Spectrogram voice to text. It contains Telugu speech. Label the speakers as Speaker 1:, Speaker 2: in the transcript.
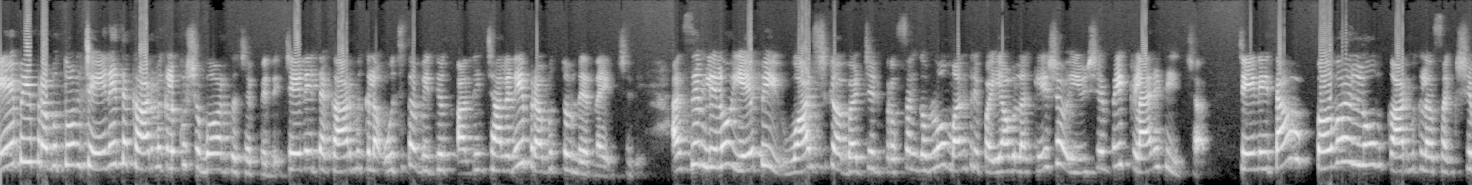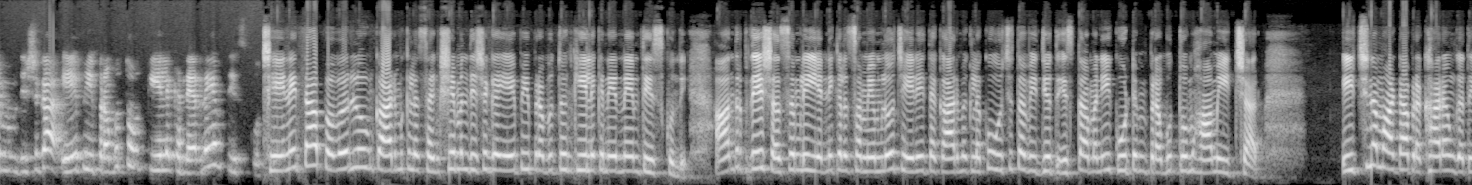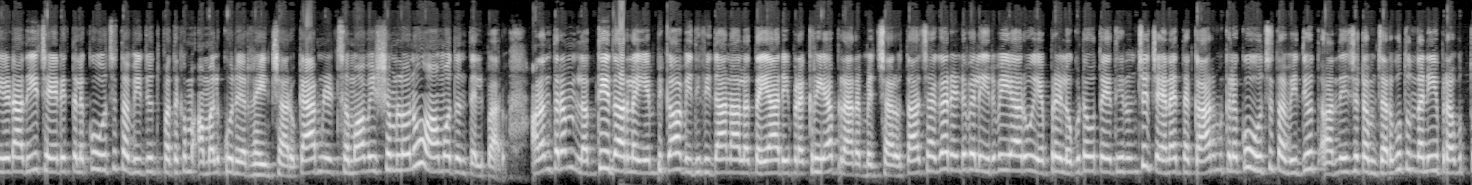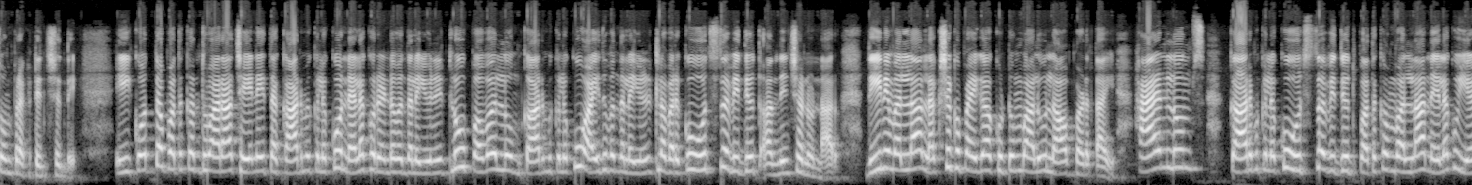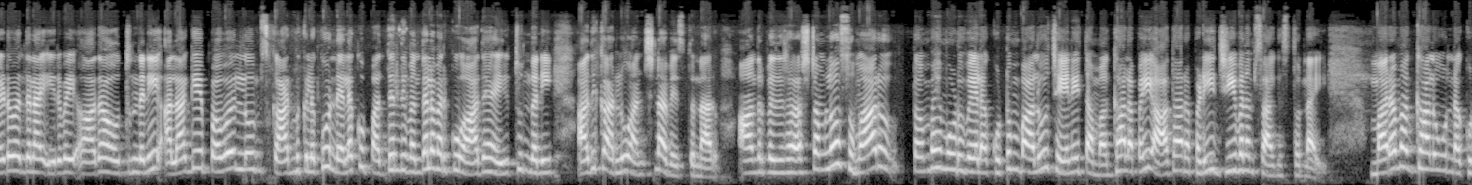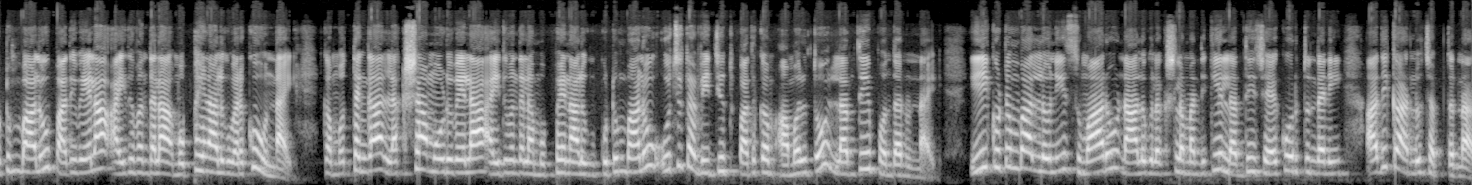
Speaker 1: ఏపీ ప్రభుత్వం చేనేత కార్మికులకు శుభవార్త చెప్పింది. చేనేత కార్మికుల ఉచిత విద్యుత్ అందించాలని ప్రభుత్వం నిర్ణయించింది. అసెంబ్లీలో ఏపీ వార్షిక బడ్జెట్ ప్రసంగంలో మంత్రి పయ్యావుల కేశవ్ ఈ విషయంపై క్లారిటీ ఇచ్చారు. చేనేత పవర్ లూమ్ కార్మికుల సంక్షేమం దిశగా ఏపీ ప్రభుత్వం కీలక నిర్ణయం తీసుకుంది. చేనేత పవర్ లూమ్ కార్మికుల సంక్షేమం దిశగా ఏపీ ప్రభుత్వం కీలక నిర్ణయం తీసుకుంది. ఆంధ్రప్రదేశ్ అసెంబ్లీ ఎన్నికల సమయంలో చేనేత కార్మికులకు ఉచిత విద్యుత్ ఇస్తామని కూటమి ప్రభుత్వం హామీ ఇచ్చారు. ఇచ్చిన మాట ప్రకారం గతేడాది చేనేతలకు ఉచిత విద్యుత్ పథకం అమలుకు నిర్ణయించారు. కేబినెట్ సమావేశంలోనూ ఆమోదం తెలిపారు. అనంతరం లబ్ధిదారుల ఎంపిక విధి విధానాల తయారీ ప్రక్రియ ప్రారంభించారు. తాజాగా రెండు వేల ఇరవై ఆరు ఏప్రిల్ ఒకటవ తేదీ నుంచి చేనేత కార్మికులకు ఉచిత విద్యుత్ అందించడం జరుగుతుందని ప్రభుత్వం ప్రకటించింది. ఈ కొత్త పథకం ద్వారా చేనేత కార్మికులకు నెలకు రెండు వందల యూనిట్లు పవర్ లూమ్ కార్మికులకు ఐదు వందల యూనిట్ల వరకు ఉచిత విద్యుత్ అందించనున్నారు. దీనివల్ల లక్షకు పైగా కుటుంబాలు లాభపడతాయి. హ్యాండ్లూమ్స్ కార్మికులకు ఉచిత విద్యుత్ పథకం వల్ల నెలకు ఏడు వందల ఇరవై ఆదా అవుతుందని అలాగే పవర్ లూమ్స్ కార్మికులకు నెలకు పద్దెనిమిది వందల వరకు ఆదా అవుతుందని అధికారులు అంచనా వేస్తున్నారు. ఆంధ్రప్రదేశ్ రాష్ట్రంలో సుమారు తొంభై మూడు వేల కుటుంబాలు చేనేత మగ్గాలపై ఆధారపడి జీవనం సాగిస్తున్నాయి. మరమగ్గాలు ఉన్న కుటుంబాలు పదివేల ఐదు వందల ముప్పై నాలుగు వరకు ఉన్నాయి. ఇక మొత్తంగా లక్ష మూడు వేల ఐదు వందల ముప్పై నాలుగు కుటుంబాలు ఉచిత విద్యుత్ పథకం అమలుతో లబ్ధి పొందనున్నాయి. ఈ కుటుంబాల్లోని సుమారు నాలుగు లక్షల మందికి లబ్ధి చేకూరుతుందని అధికారులు చెప్తున్నారు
